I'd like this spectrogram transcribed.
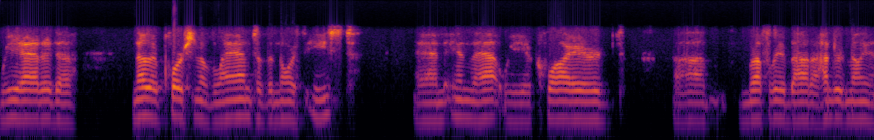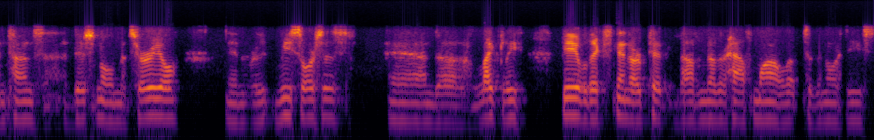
We added a, another portion of land to the northeast, and in that we acquired uh, roughly about 100 million tons additional material and re resources, and uh, likely be able to extend our pit about another half mile up to the northeast.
